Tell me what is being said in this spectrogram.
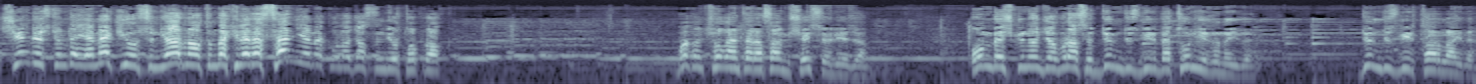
Şimdi üstümde yemek yiyorsun, yarın altındakilere sen yemek olacaksın diyor toprak. Bakın çok enteresan bir şey söyleyeceğim. 15 gün önce burası dümdüz bir beton yığınıydı. Dümdüz bir tarlaydı.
